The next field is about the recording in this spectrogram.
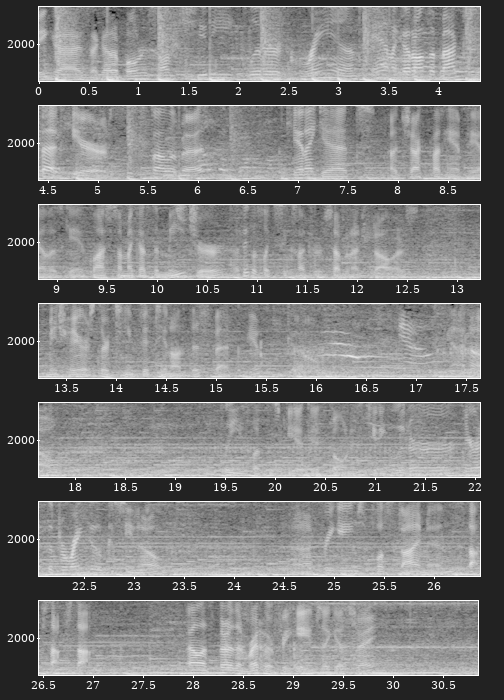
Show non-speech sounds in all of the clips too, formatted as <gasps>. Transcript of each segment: Okay guys, I got a bonus on Kitty Glitter Grand and I got on the max bet here, $6 bet. Can I get a jackpot hand pay on this game? Last time I got the major, I think it was like 600 or $700. The major here is $13.15 on this bet. Here we go. Yeah, I know. Please let this be a good bonus Kitty Glitter here at the Durango Casino. Uh, free games plus diamonds. Stop, stop, stop. Well, it's better than regular free games, I guess, right?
